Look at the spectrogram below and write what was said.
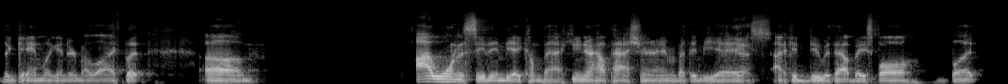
the gambling entered my life, but um, I want to see the NBA come back. You know how passionate I am about the NBA. Yes. I could do without baseball, but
